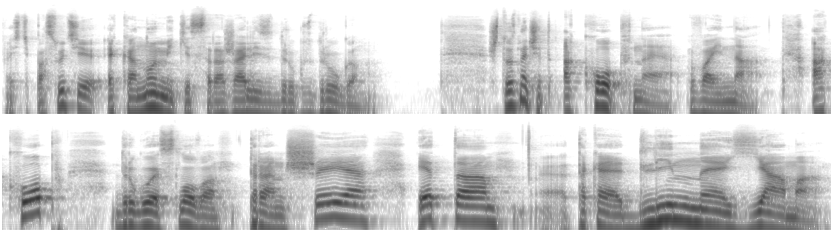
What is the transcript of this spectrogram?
То есть, по сути, экономики сражались друг с другом. Что значит окопная война? Окоп, другое слово траншея, это э, такая длинная яма,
